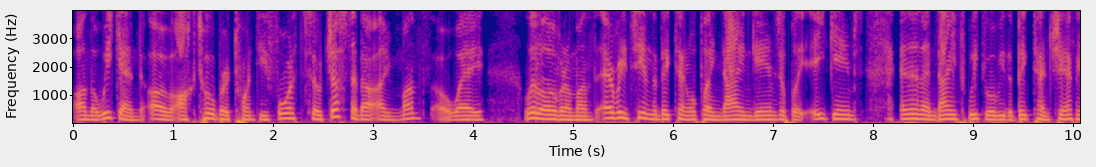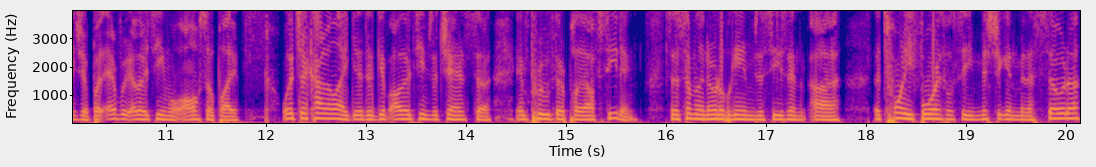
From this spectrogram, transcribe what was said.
on the weekend of October 24th, so just about a month away little over a month. Every team in the Big Ten will play nine games. They'll play eight games, and then that ninth week will be the Big Ten championship. But every other team will also play, which I kind of like to give other teams a chance to improve their playoff seeding. So some of the notable games this season: uh, the 24th, we'll see Michigan, Minnesota.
